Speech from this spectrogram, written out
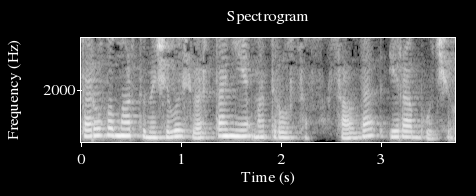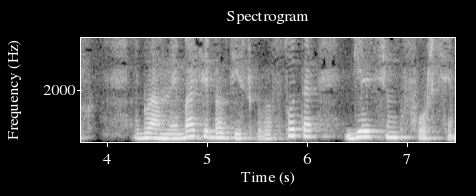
2 марта началось восстание матросов, солдат и рабочих в главной базе Балтийского флота Гельсингфорсе.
